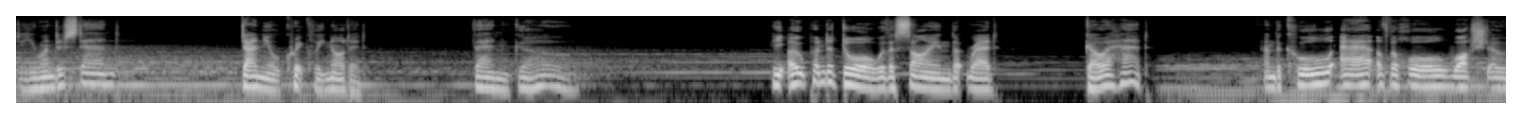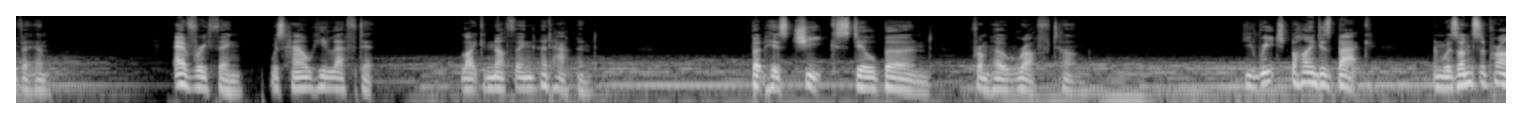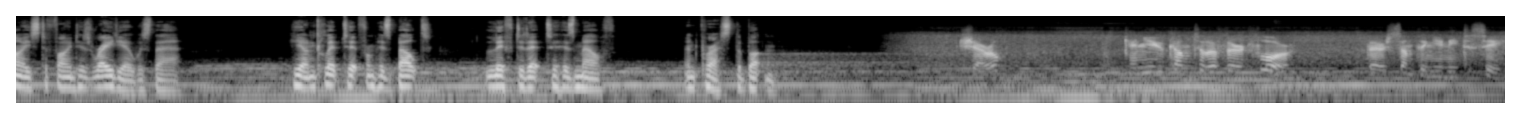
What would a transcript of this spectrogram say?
Do you understand? Daniel quickly nodded. Then go. He opened a door with a sign that read, Go ahead. And the cool air of the hall washed over him. Everything was how he left it, like nothing had happened. But his cheek still burned from her rough tongue. He reached behind his back and was unsurprised to find his radio was there. He unclipped it from his belt, lifted it to his mouth, and pressed the button. Cheryl? Can you come to the third floor? There's something you need to see.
